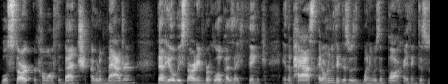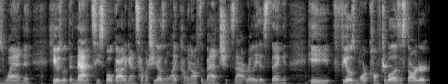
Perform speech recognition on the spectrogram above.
will start or come off the bench. I would imagine that he'll be starting Brook Lopez. I think in the past. I don't even think this was when he was a Buck. I think this was when he was with the Nets. He spoke out against how much he doesn't like coming off the bench. It's not really his thing. He feels more comfortable as a starter.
